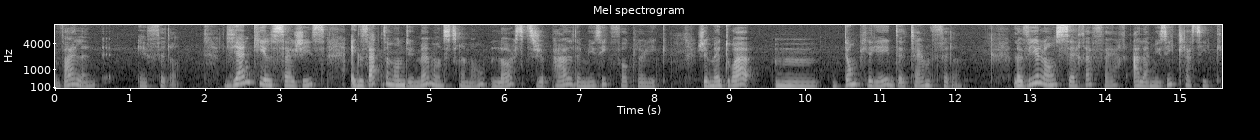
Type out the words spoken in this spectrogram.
violin et fiddle. Bien qu'il s'agisse exactement du même instrument, lorsque je parle de musique folklorique, je me dois hum, d'employer le terme fiddle. Le violon se réfère à la musique classique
